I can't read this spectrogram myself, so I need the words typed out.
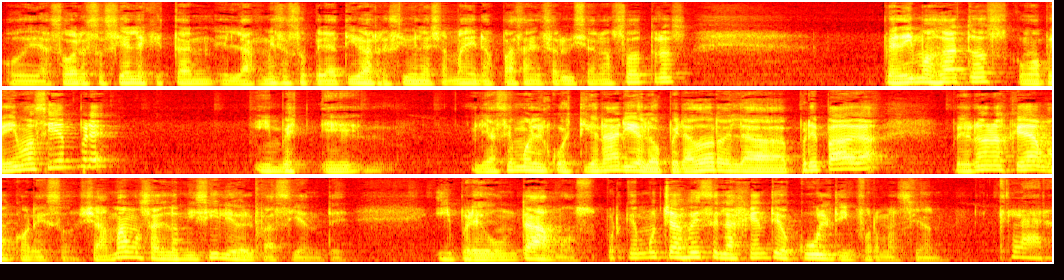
o de las obras sociales que están en las mesas operativas reciben la llamada y nos pasan el servicio a nosotros. Pedimos datos, como pedimos siempre, eh, le hacemos el cuestionario al operador de la prepaga, pero no nos quedamos con eso. Llamamos al domicilio del paciente y preguntamos, porque muchas veces la gente oculta información. Claro.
